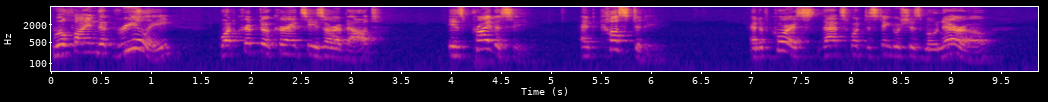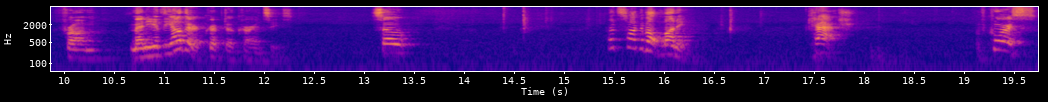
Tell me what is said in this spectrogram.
we'll find that really what cryptocurrencies are about is privacy and custody. And of course, that's what distinguishes Monero from many of the other cryptocurrencies. So let's talk about money, cash. Of course,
